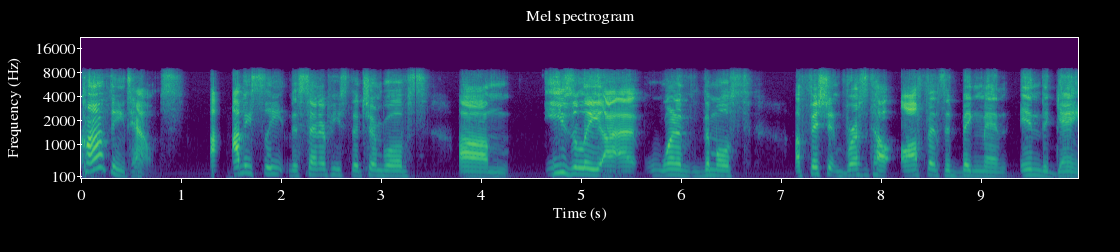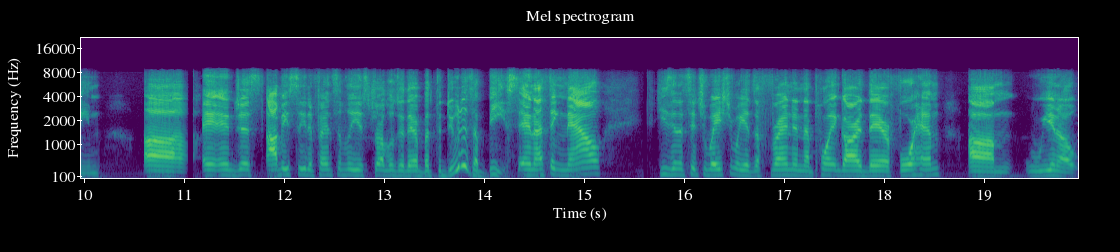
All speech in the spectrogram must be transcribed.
Karl-Anthony Towns, obviously the centerpiece of the Timberwolves, um, easily uh, one of the most efficient, versatile offensive big men in the game. Uh, and just obviously defensively, his struggles are there, but the dude is a beast. And I think now he's in a situation where he has a friend and a point guard there for him. Um, you know,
